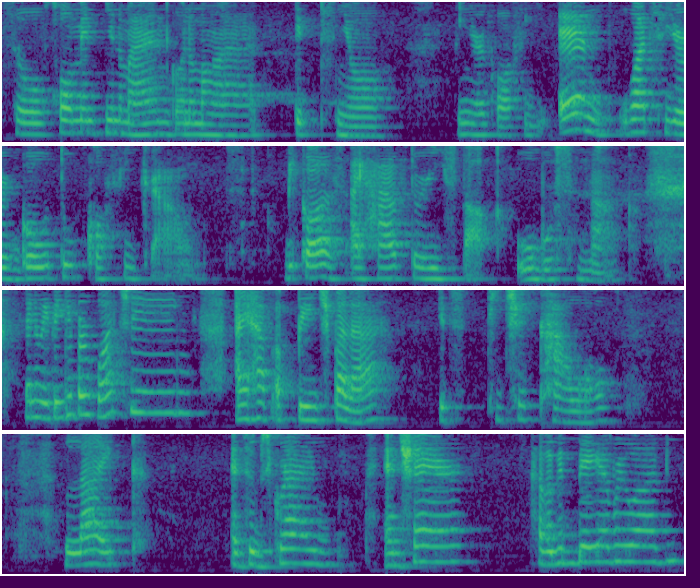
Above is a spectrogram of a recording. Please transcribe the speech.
So, comment nyo naman kung ano mga tips nyo in your coffee. And what's your go-to coffee grounds? because I have to restock. Ubus na. Anyway, thank you for watching. I have a page pala. It's Teacher Cowell. Like and subscribe and share. Have a good day, everyone.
